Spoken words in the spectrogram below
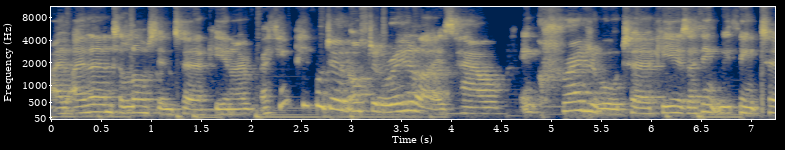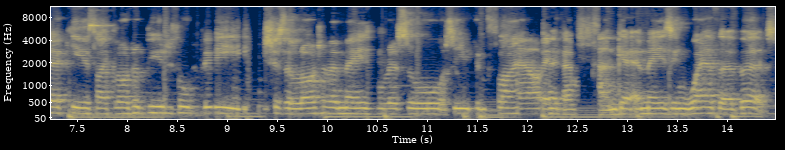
I, I learned a lot in Turkey, and I, I, think people don't often realize how incredible Turkey is. I think we think Turkey is like a lot of beautiful beaches, a lot of amazing resorts, so you can fly out and get amazing weather. But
